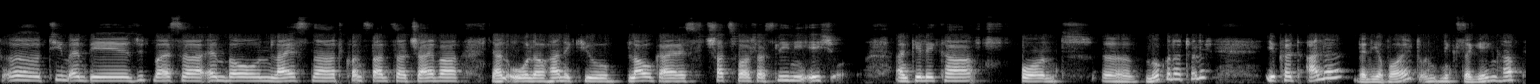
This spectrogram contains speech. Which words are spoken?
äh, Team MB, Südmeister, M-Bone, Leisnert, Konstanzer, Jaiva, Jan Ole, Hanekü, Blaugeist, Schatzforscher, Slini, ich, Angelika und äh, Mirko natürlich. Ihr könnt alle, wenn ihr wollt und nichts dagegen habt,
